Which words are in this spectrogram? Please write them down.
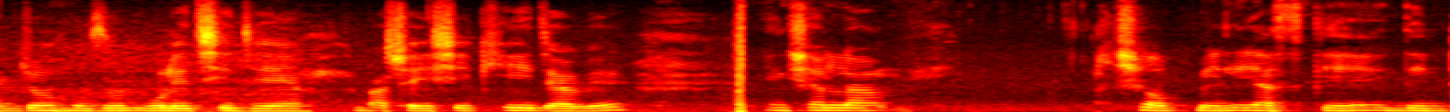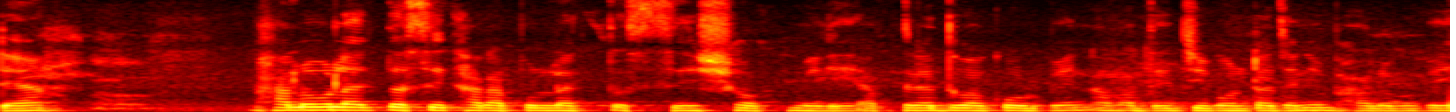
একজন হুজুর বলেছি যে বাসায় এসে খেয়ে যাবে। ইনশাল্লাহ সব মিলে আজকে দিনটা ভালোও লাগতেছে, খারাপও লাগতেছে, সব মিলে। আপনারা দোয়া করবেন, আমাদের জীবনটা জানি ভালোভাবে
